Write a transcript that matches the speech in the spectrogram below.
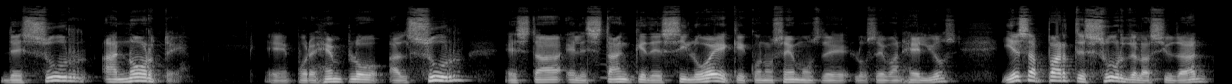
de sur a norte. Eh, por ejemplo, al sur está el estanque de Siloé que conocemos de los evangelios, y esa parte sur de la ciudad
